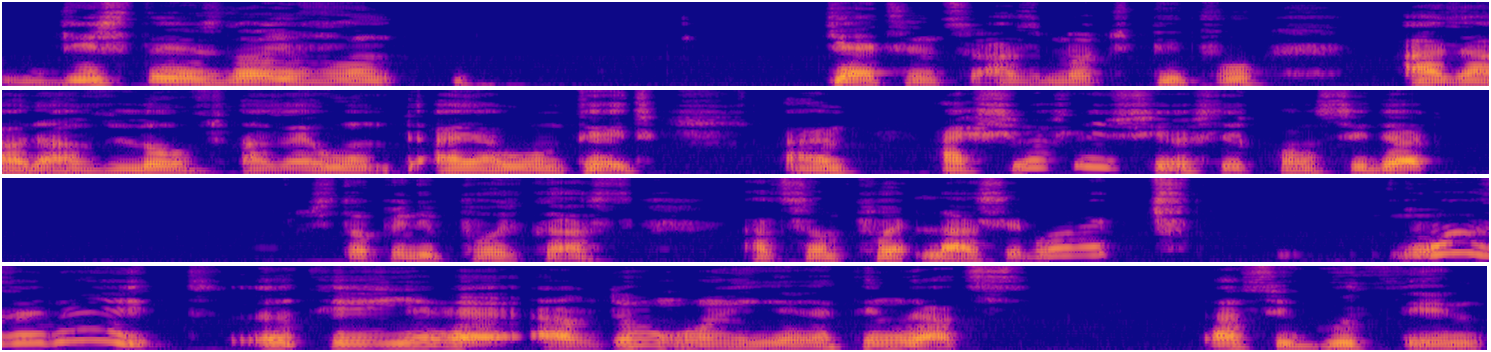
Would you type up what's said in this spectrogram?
this thing is not even getting to as much people as I would have loved, as I want, I wanted. And I seriously, seriously considered stopping the podcast at some point last year. Like, was it? Okay, yeah, I've done one year. I think that's that's a good thing.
